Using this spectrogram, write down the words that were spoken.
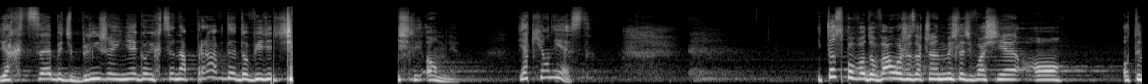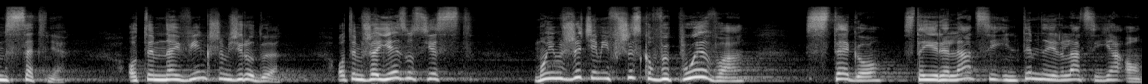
Ja chcę być bliżej Niego i chcę naprawdę dowiedzieć się myśli o mnie. Jaki On jest. I to spowodowało, że zacząłem myśleć właśnie o, o tym setnie, o tym największym źródle, o tym, że Jezus jest Moim życiem i wszystko wypływa z tego, z tej relacji, intymnej relacji ja-on.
